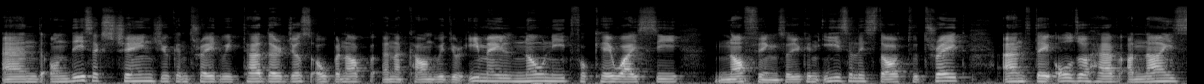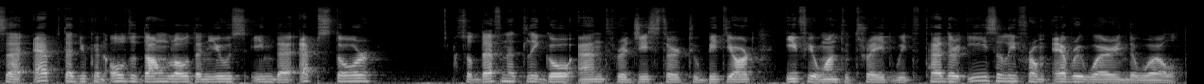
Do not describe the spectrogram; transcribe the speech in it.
And on this exchange you can trade with tether. Just open up an account with your email. No need for kyc nothing. So you can easily start to trade. And they also have a nice uh, app that you can also download and use in the app store so definitely go and register to Bityard if you want to trade with Tether easily from everywhere in the world.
